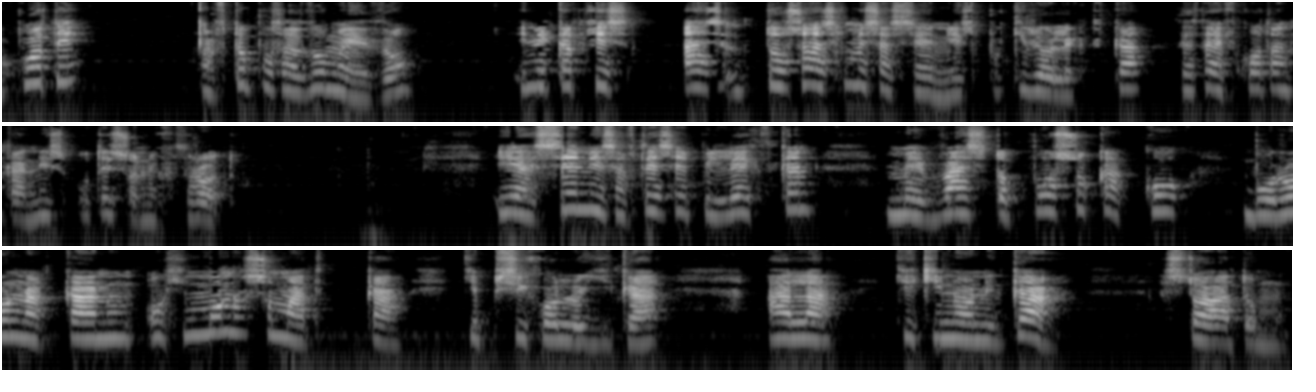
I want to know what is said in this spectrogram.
Οπότε, αυτό που θα δούμε εδώ είναι κάποιες τόσο άσχημες ασθένειες που κυριολεκτικά δεν θα ευχόταν κανείς ούτε στον εχθρό του. Οι ασθένειες αυτές επιλέχθηκαν με βάση το πόσο κακό μπορούν να κάνουν όχι μόνο σωματικά και ψυχολογικά, αλλά και κοινωνικά στο άτομο.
